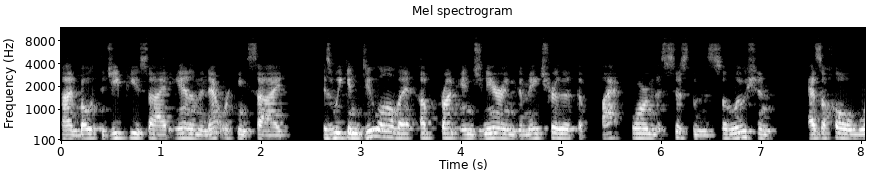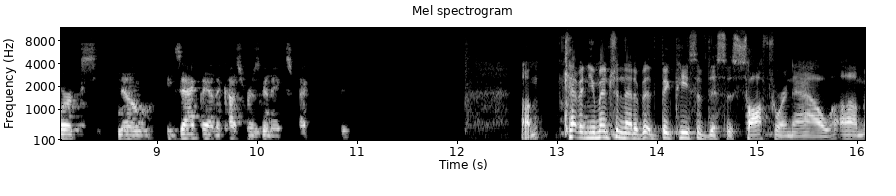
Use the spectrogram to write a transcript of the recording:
on both the GPU side and on the networking side, is we can do all that upfront engineering to make sure that the platform, the system, the solution as a whole works, you know, exactly how the customer is going to expect. Um, Kevin, you mentioned that a big piece of this is software now. Um,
